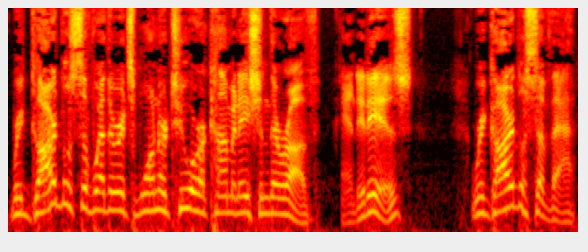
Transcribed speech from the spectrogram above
Regardless of whether it's one or two or a combination thereof, and it is, regardless of that,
